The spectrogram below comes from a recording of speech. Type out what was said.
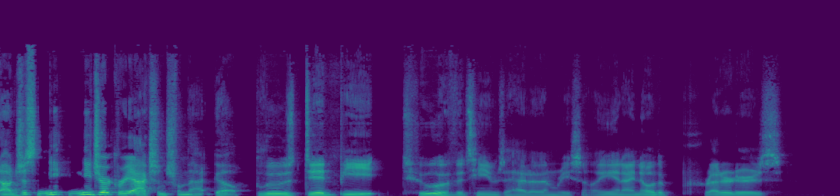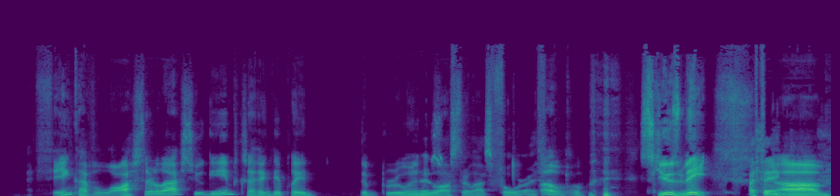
Now, just knee jerk reactions from that. Go. Blues did beat two of the teams ahead of them recently, and I know the Predators. I think have lost their last two games because I think they played the Bruins. They lost their last four. I think. Oh, excuse me. I think. Um,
